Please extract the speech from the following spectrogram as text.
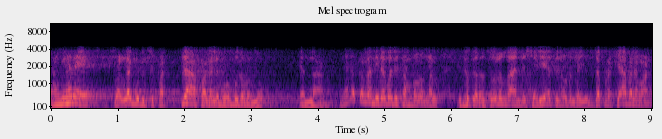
അങ്ങനെ വെള്ളം കുടിച്ച് പറ്റാ പകൽ നോമ്പ് തുറന്നു. എന്നാണ്. ഇങ്ങനെയൊക്കെയുള്ള നിരവധി സംഭവങ്ങൾ ഇതൊക്കെ റസൂലുള്ളാന്റെ ശരീരത്തിനോടുള്ള യുദ്ധപ്രഖ്യാപനമാണ്.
